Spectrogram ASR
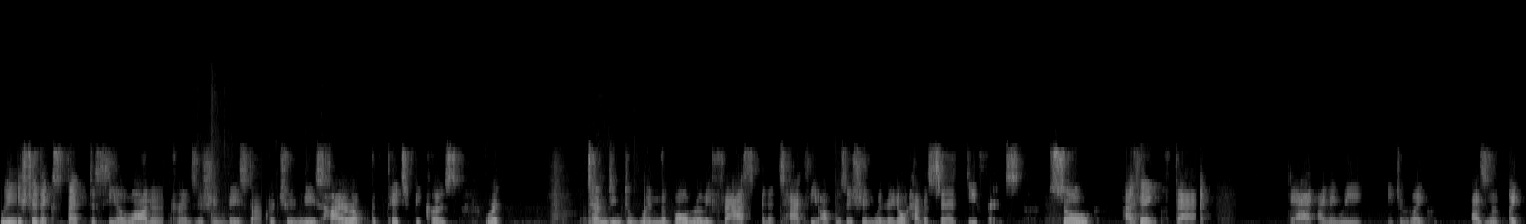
we should expect to see a lot of transition-based opportunities higher up the pitch because we're attempting to win the ball really fast and attack the opposition when they don't have a set defense. So I think that that I think we need to like as like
